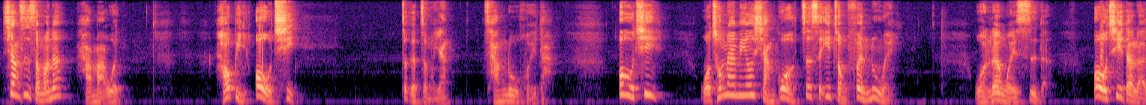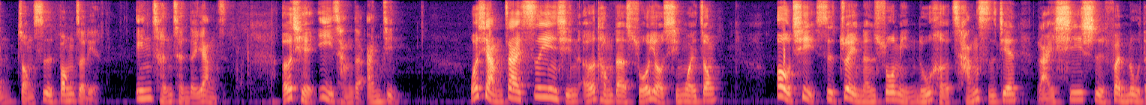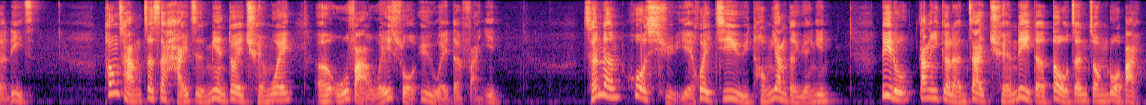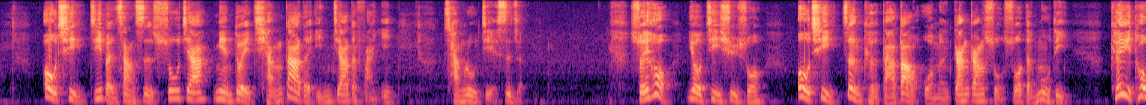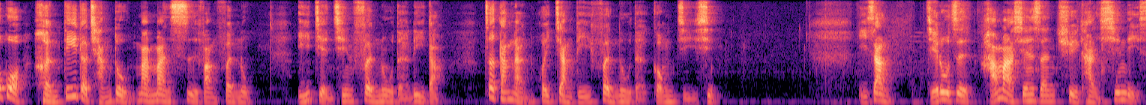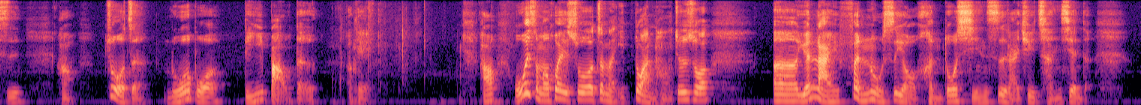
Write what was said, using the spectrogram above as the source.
像是什么呢？蛤蟆问：“好比怄气，这个怎么样？”苍鹭回答：“怄气，我从来没有想过这是一种愤怒。”诶，我认为是的。怄气的人总是绷着脸，阴沉沉的样子，而且异常的安静。我想，在适应型儿童的所有行为中，怄气是最能说明如何长时间来稀释愤怒的例子。通常，这是孩子面对权威而无法为所欲为的反应。成人或许也会基于同样的原因，例如，当一个人在权力的斗争中落败，怄气基本上是输家面对强大的赢家的反应。苍鹭解释着。随后又继续说：“怄气正可达到我们刚刚所说的目的，可以透过很低的强度慢慢释放愤怒，以减轻愤怒的力道。这当然会降低愤怒的攻击性。”以上节录自《蛤蟆先生去看心理师》。好，作者罗伯·狄保德。OK。好，我为什么会说这么一段哈？就是说，呃，原来愤怒是有很多形式来去呈现的，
